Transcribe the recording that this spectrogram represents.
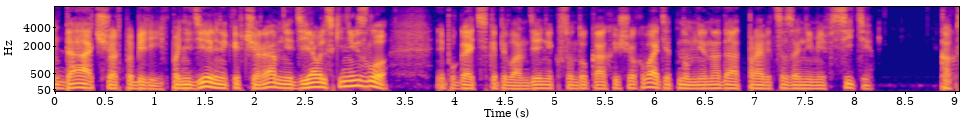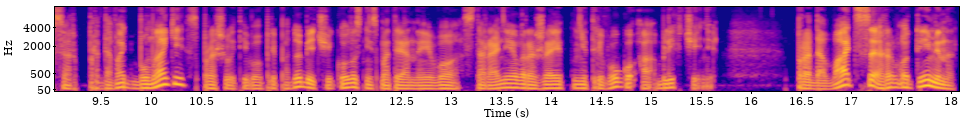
«Да, черт побери, в понедельник и вчера мне дьявольски не везло. Не пугайтесь, капеллан, денег в сундуках еще хватит, но мне надо отправиться за ними в Сити». «Как, сэр, продавать бумаги?» — спрашивает его преподобие, чей голос, несмотря на его старания, выражает не тревогу, а облегчение. «Продавать, сэр? Вот именно.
